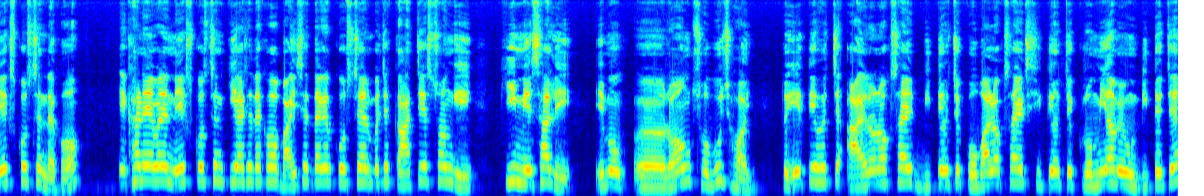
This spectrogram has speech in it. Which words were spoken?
নেক্সট কোশ্চেন দেখো। এখানে এবারে নেক্সট কোশ্চেন কী আছে দেখো? বাইশের দাগের কোশ্চেন বলছে কাঁচের সঙ্গে কি মেশালে এবং রং সবুজ হয়? তো এতে হচ্ছে আয়রন অক্সাইড বিতে হচ্ছে কোবাল অক্সাইড সিতে হচ্ছে ক্রোমিয়াম এবং ডিতে হচ্ছে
